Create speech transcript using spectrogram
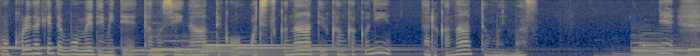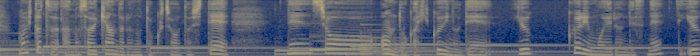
もうこれだけでも目で見て楽しいなってこう落ち着くなっていう感覚になるかなって思います。でもう一つあのソイキャンドルの特徴として燃焼温度が低いのでゆっくり燃えるんですね。でゆっ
